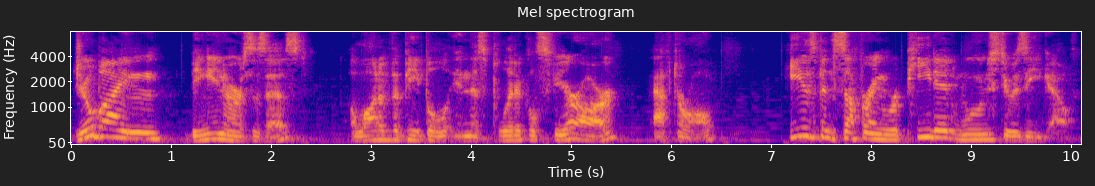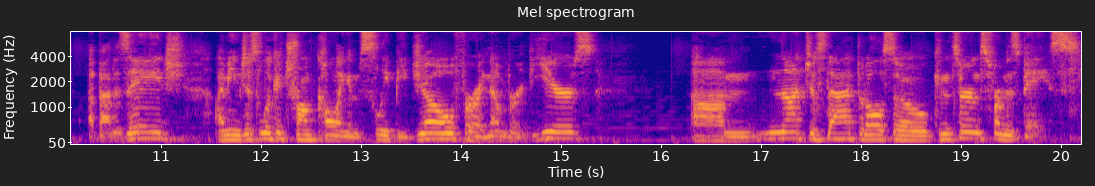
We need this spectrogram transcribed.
Joe Biden, being a narcissist, a lot of the people in this political sphere are, after all, he has been suffering repeated wounds to his ego about his age. I mean, just look at Trump calling him Sleepy Joe for a number of years. Um, not just that, but also concerns from his base.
